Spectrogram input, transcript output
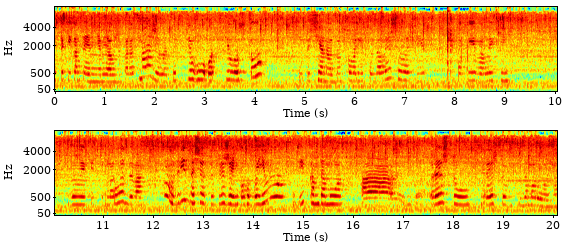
Ось такий контейнер я вже пересмажила. Це всього от кіло 100. Тут ще на одну сковорідку залишилось такий великий, великий з-під морозива. Ну, звісно, це свіженького поїмо, діткам дамо, а решту, решту заморожу.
